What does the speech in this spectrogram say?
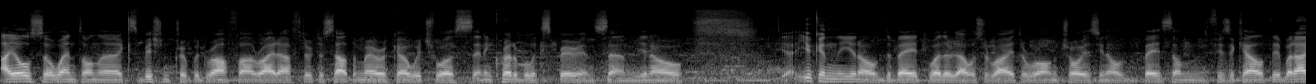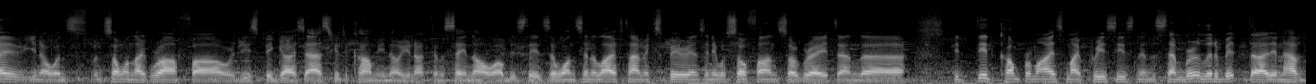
I also went on an exhibition trip with Rafa right after to South America, which was an incredible experience. And you know, yeah, you can you know debate whether that was the right or wrong choice, you know, based on physicality. But I, you know, when when someone like Rafa or these big guys ask you to come, you know, you're not going to say no. Obviously, it's a once in a lifetime experience, and it was so fun, so great, and. Uh, it did compromise my preseason in December a little bit that I didn't have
